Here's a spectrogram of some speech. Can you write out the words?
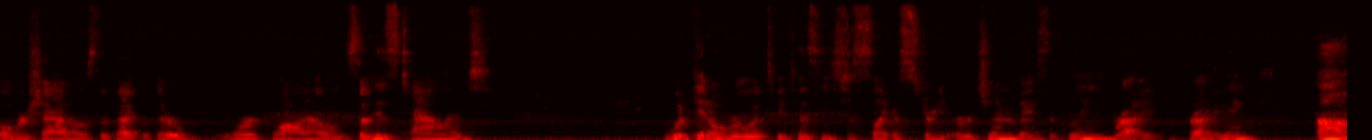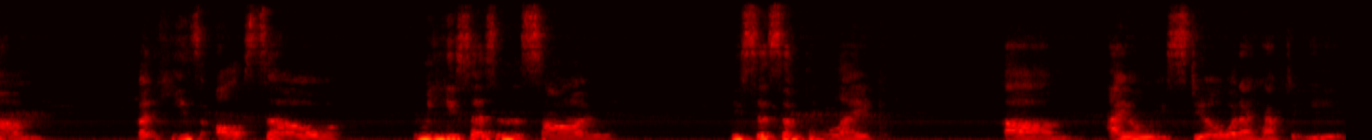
overshadows the fact that they're worthwhile. So his talent would get overlooked because he's just like a street urchin, basically. Right. Right. I think. Um, but he's also, I mean, he says in the song, he says something like, um, "I only steal what I have to eat,"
